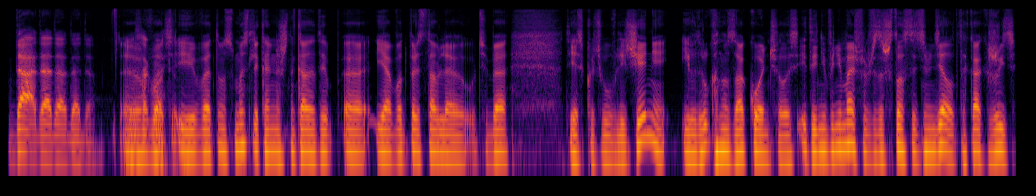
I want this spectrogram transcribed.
Да, да, да, да, да. Э, Вот, и в этом смысле, конечно, когда ты, э, я вот представляю, у тебя есть какое-то увлечение, и вдруг оно закончилось, и ты не понимаешь вообще, что с этим делать, а как жить.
